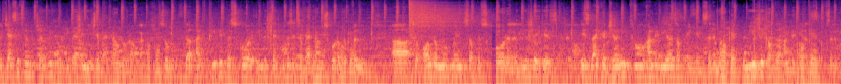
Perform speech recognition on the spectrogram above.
तो जैसे फिल्म चल रही होगी वैसे नीचे बैकग्राउंड हो रहा होगा Okay. so the I've created the score in the sense because it's a background score of Okay. the film. Uh, so all the movements of the score and the music is is like a journey through hundred years of Indian cinema. Okay. The music of the hundred years Okay. of cinema.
